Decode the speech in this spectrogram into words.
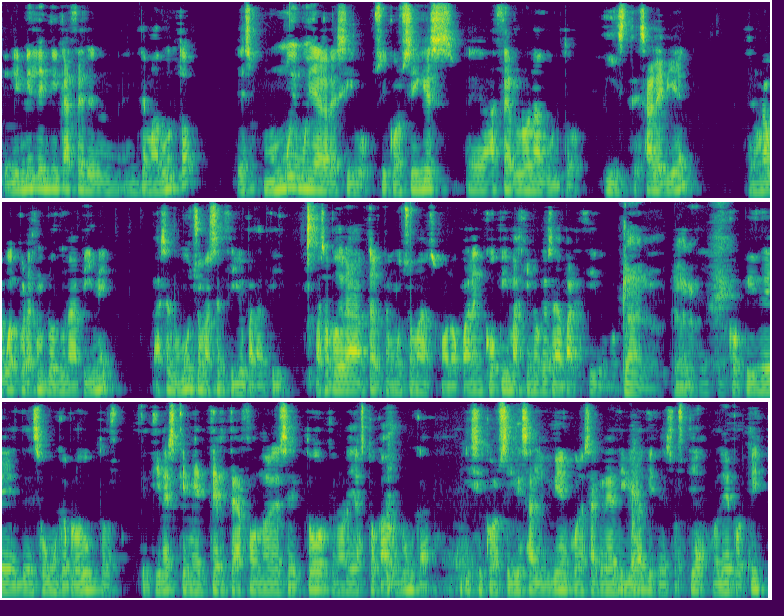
el inbuilding que hay que hacer en tema adulto, es muy, muy agresivo. Si consigues eh, hacerlo en adulto y te sale bien, en una web, por ejemplo, de una pyme, va a ser mucho más sencillo para ti. Vas a poder adaptarte mucho más. Con lo cual, en copy imagino que sea parecido. Claro, claro. En copy de, según qué productos, que tienes que meterte a fondo en el sector, que no lo hayas tocado nunca. Y si consigues salir bien con esa creatividad, dices, hostia, ole por ti.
